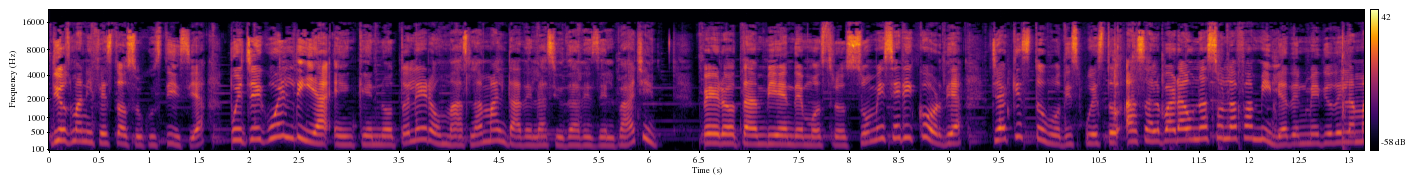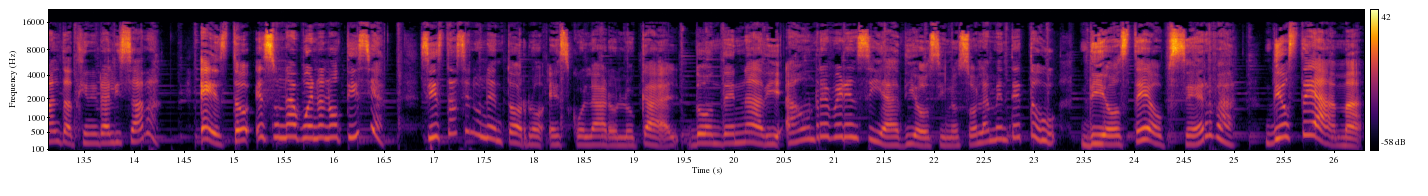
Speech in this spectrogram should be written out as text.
Dios manifestó su justicia, pues llegó el día en que no toleró más la maldad de las ciudades del valle, pero también demostró su misericordia, ya que estuvo dispuesto a salvar a una sola familia de en medio de la maldad generalizada. Esto es una buena noticia. Si estás en un entorno escolar o local donde nadie aún reverencia a Dios sino solamente tú, Dios te observa. Dios te ama,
